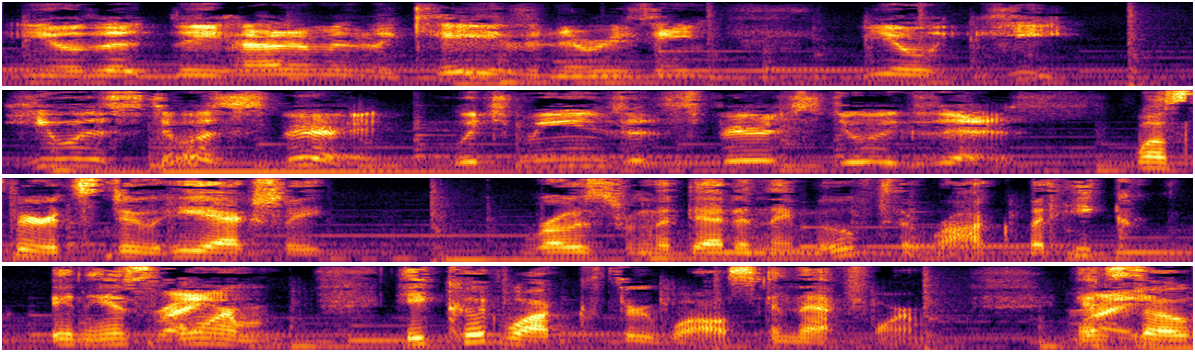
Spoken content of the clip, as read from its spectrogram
you know, that they had him in the cave and everything, you know, he, he was still a spirit, which means that spirits do exist. Well, spirits do. He actually rose from the dead and they moved the rock, but he, in his right. form, he could walk through walls in that form. And right. so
